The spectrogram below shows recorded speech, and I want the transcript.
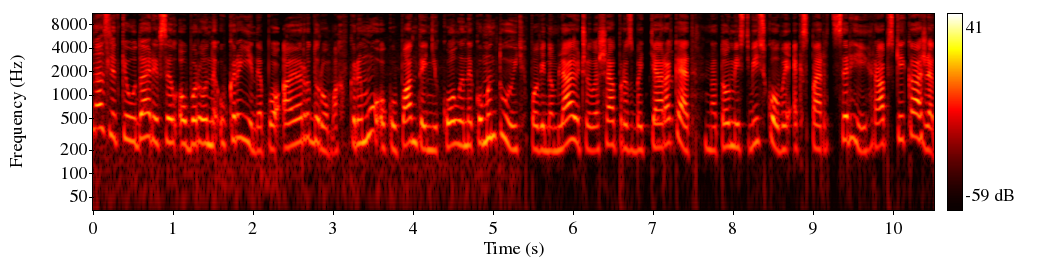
Наслідки ударів сил оборони України по аеродромах в Криму окупанти ніколи не коментують, повідомляючи лише про збиття ракет. Натомість військовий експерт Сергій Грабський каже,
